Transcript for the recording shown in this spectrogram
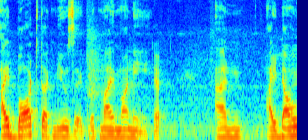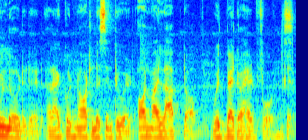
I bought that music with my money yeah. and I downloaded it and I could not listen to it on my laptop with better headphones. Yeah.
